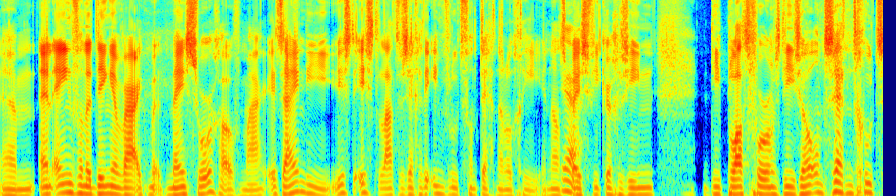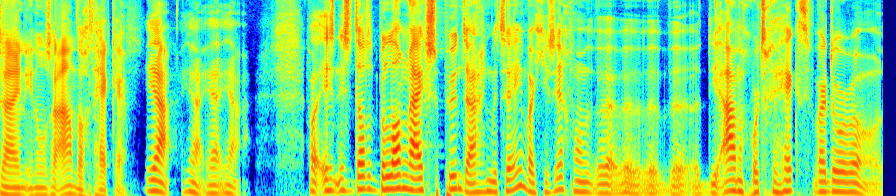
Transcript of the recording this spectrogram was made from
Ehm, en een van de dingen waar ik me het meest zorgen over maak, is, zijn die, is, is, laten we zeggen, de invloed van technologie. En dan Ja. specifieker gezien die platforms die zo ontzettend goed zijn in onze aandacht hacken. Ja, ja, ja, ja. Is, is dat het belangrijkste punt eigenlijk meteen? Wat je zegt, van we, we- we- we- die aandacht wordt gehackt, waardoor we...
